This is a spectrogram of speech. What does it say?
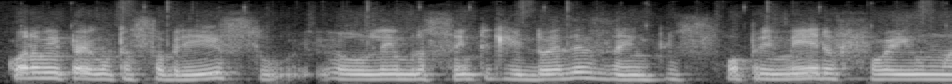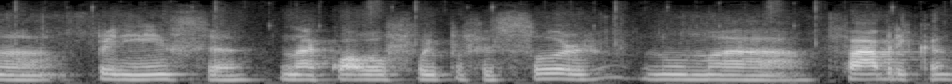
Quando me perguntam sobre isso, eu lembro sempre de dois exemplos. O primeiro foi uma experiência na qual eu fui professor numa fábrica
